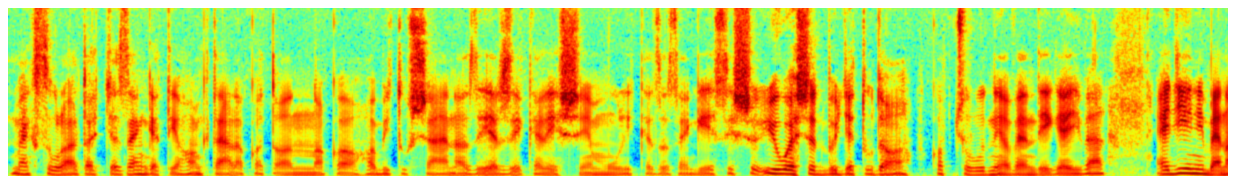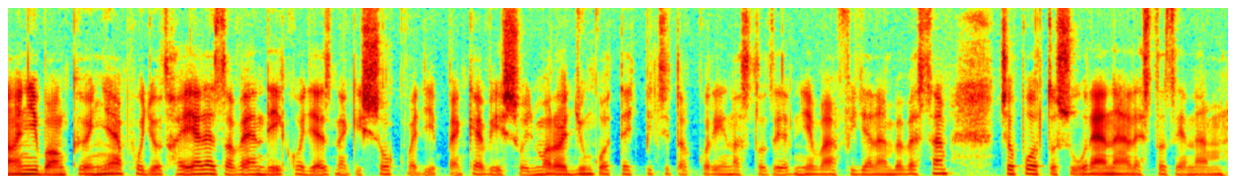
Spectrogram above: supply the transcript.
megszólaltatja, zengeti a hangtálakat, annak a habitusán, az érzékelésén múlik ez az egész. És jó esetben ugye tud a, kapcsolódni a vendégeivel. Egyéniben annyiban könnyebb, hogy ott, ha jelez a vendég, hogy ez neki sok, vagy éppen kevés, kevés, hogy maradjunk ott egy picit, akkor én azt azért nyilván figyelembe veszem. Csoportos óránál ezt azért nem,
